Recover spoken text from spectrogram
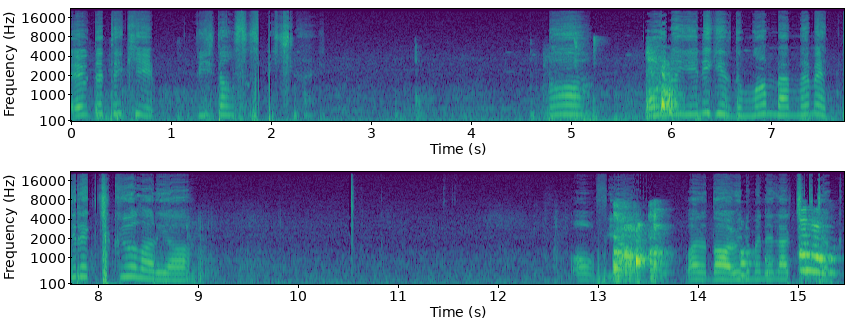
Evde tekim. Vicdansız piçler. Daha oyuna yeni girdim lan ben Mehmet. Direkt çıkıyorlar ya. Of ya. Var daha önüme neler çıkacak.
